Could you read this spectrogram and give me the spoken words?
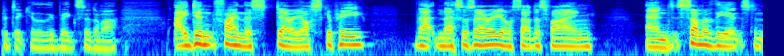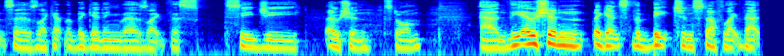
particularly big cinema. I didn't find the stereoscopy that necessary or satisfying. And some of the instances, like at the beginning, there's like this CG ocean storm. And the ocean against the beach and stuff like that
